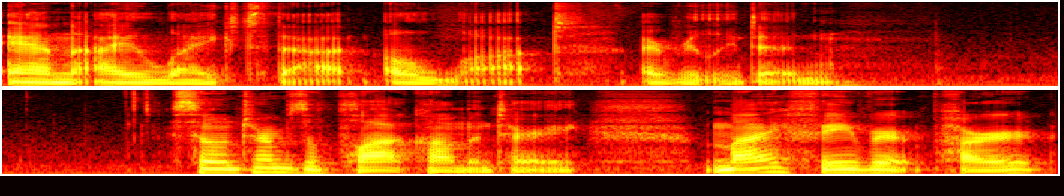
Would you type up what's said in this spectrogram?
And I liked that a lot. I really did. So, in terms of plot commentary, my favorite part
